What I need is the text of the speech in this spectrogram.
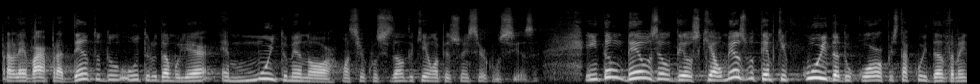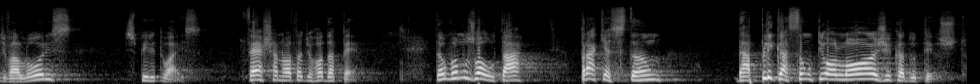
para levar para dentro do útero da mulher é muito menor com a circuncisão do que uma pessoa incircuncisa. Então Deus é o Deus que, ao mesmo tempo que cuida do corpo, está cuidando também de valores espirituais. Fecha a nota de rodapé. Então vamos voltar para a questão da aplicação teológica do texto.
